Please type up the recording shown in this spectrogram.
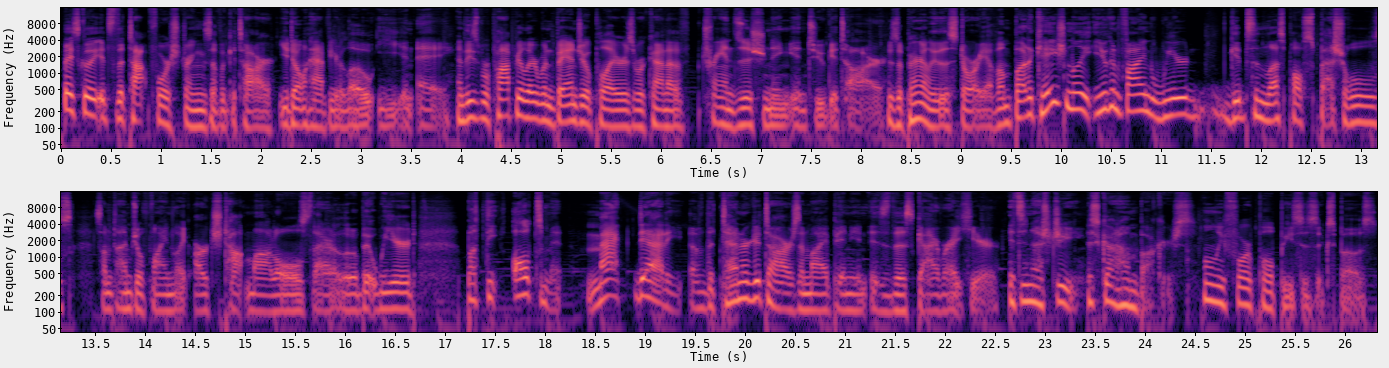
Basically, it's the top four strings of a guitar. You don't have your low E and A. And these were popular when banjo players were kind of transitioning into guitar. Is apparently the story of them. But occasionally, you can find weird Gibson Les Paul specials. Sometimes you'll find like arch top models that are a little bit weird. But the ultimate Mac Daddy of the tenor guitars, in my opinion, is this guy right here. It's an SG. It's got humbuckers. Only four pole pieces exposed.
